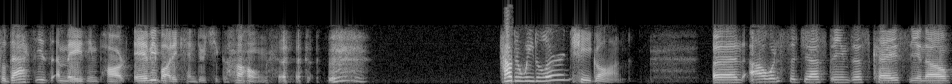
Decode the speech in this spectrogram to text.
So that is amazing part. Everybody can do qigong. How do we learn qigong? And I would suggest in this case, you know,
